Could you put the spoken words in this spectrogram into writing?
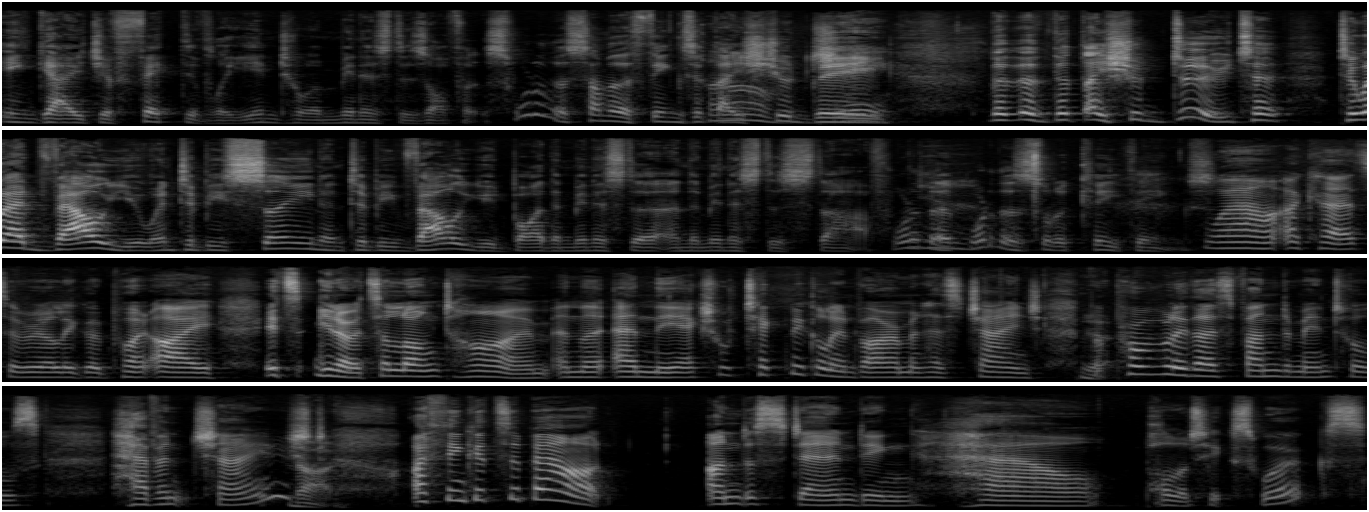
engage effectively into a minister's office? What are the, some of the things that they Oh, should gee. That, that, that they should do to to add value and to be seen and to be valued by the minister and the minister's staff? What are the what are the sort of key things? Wow. Okay, that's a really good point. I it's you know it's a long time, and the and the actual technical environment has changed, Yeah. but probably those fundamentals haven't changed. No. I think it's about understanding how politics works.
